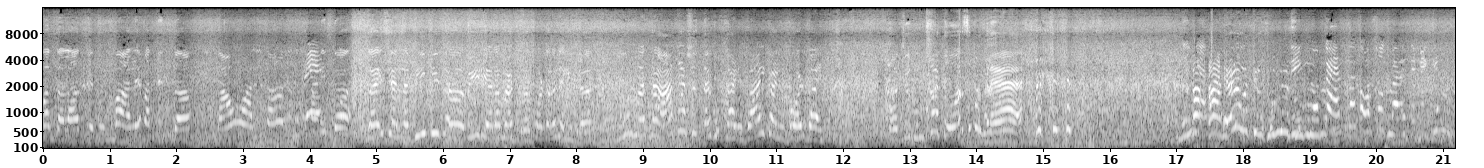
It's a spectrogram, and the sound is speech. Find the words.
ಬಂತಲ್ಲ ಅದಕ್ಕೆ ತುಂಬಾ ಅಲೆ ಬರ್ತಿತ್ತ. ನಾವು ಅಲ್ಲಿ ಗೈಸ್ ಎಲ್ಲ ಬೀಚಿದ ವಿಡಿಯೋ ಎಲ್ಲ ಮಾಡಿದ್ರು ಫೋಟೋ ಎಲ್ಲ ತೆಗಿದ್ರು. ಇವ್ರು ಮಾತ್ರ ಆಕಾಶದ ಕಾಣಿ ಬಾಯಿ ಕಾಣಿ ಗೋಲ್ಡ್ ಬಾಯಿ. ಒಂಚೂರು ಮುಖ ತೋರ್ಸು ಮಗಳೇ ಹೇಳ ಗೊತ್ತಿಲ್ಲ ಸುಮ್ಮನೆ ಈಗ ಮುಖ ಎಂತ ನಾವು ಮರೆತೆ ಎಂತ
